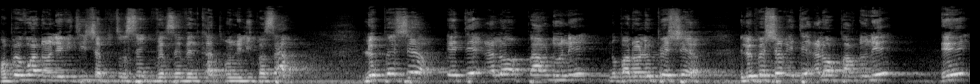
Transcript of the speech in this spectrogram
On peut voir dans Lévitique chapitre 5, verset 24, on ne lit pas ça. Le pécheur était alors pardonné, non pardon, le pécheur, le pécheur était alors pardonné et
